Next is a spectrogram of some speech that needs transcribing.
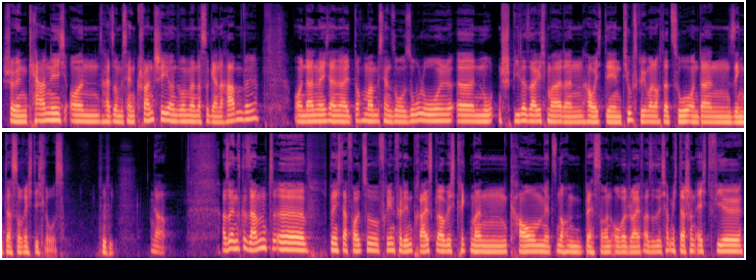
schön kernig und halt so ein bisschen crunchy und so, wie man das so gerne haben will. Und dann, wenn ich dann halt doch mal ein bisschen so Solo-Noten spiele, sage ich mal, dann haue ich den Tube Screamer noch dazu und dann singt das so richtig los. ja. Also insgesamt äh, bin ich da voll zufrieden. Für den Preis, glaube ich, kriegt man kaum jetzt noch einen besseren Overdrive. Also ich habe mich da schon echt viel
